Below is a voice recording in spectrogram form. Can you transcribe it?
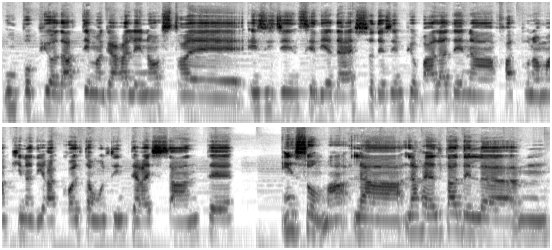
un po' più adatte magari alle nostre esigenze di adesso, ad esempio Baladen ha fatto una macchina di raccolta molto interessante, insomma la, la realtà del,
